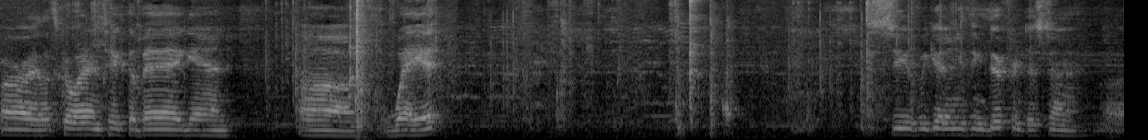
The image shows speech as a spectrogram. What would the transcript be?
Alright, let's go ahead and take the bag and uh, weigh it. See if we get anything different this time. Uh,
